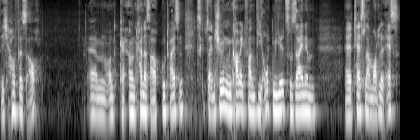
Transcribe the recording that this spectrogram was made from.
Ich hoffe es auch. Ähm, und, und kann das auch gut heißen. Es gibt einen schönen Comic von The Oatmeal zu seinem äh, Tesla Model S,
